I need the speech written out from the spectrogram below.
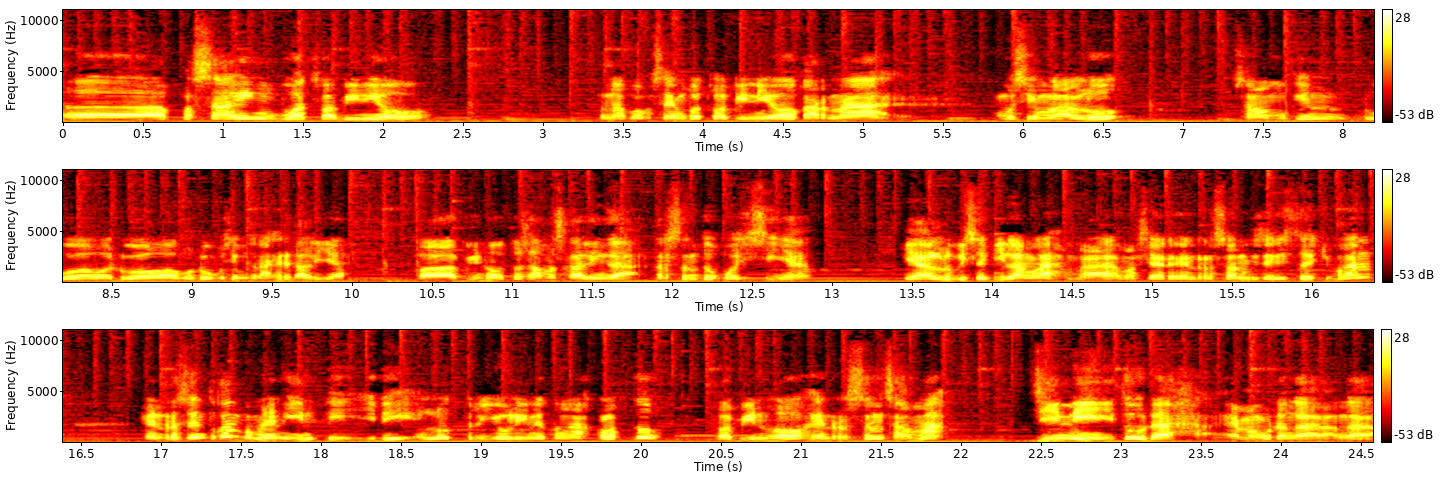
uh, pesaing buat Fabinho. Kenapa pesaing buat Fabinho? Karena musim lalu sama mungkin dua, dua, dua musim terakhir kali ya Fabinho tuh sama sekali nggak tersentuh posisinya. Ya lu bisa bilang lah masih ada Henderson bisa di situ. Cuma kan Henderson itu kan pemain inti. Jadi lu trio lini tengah klub tuh Fabinho, Henderson sama Gini itu udah emang udah nggak nggak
